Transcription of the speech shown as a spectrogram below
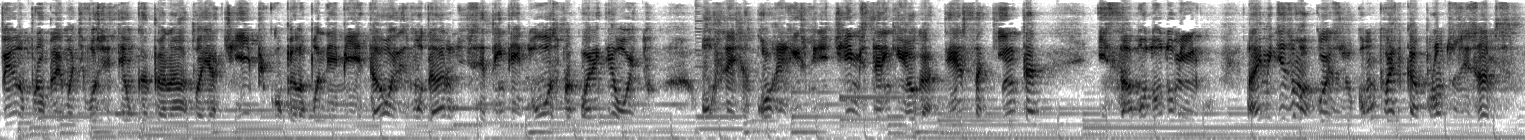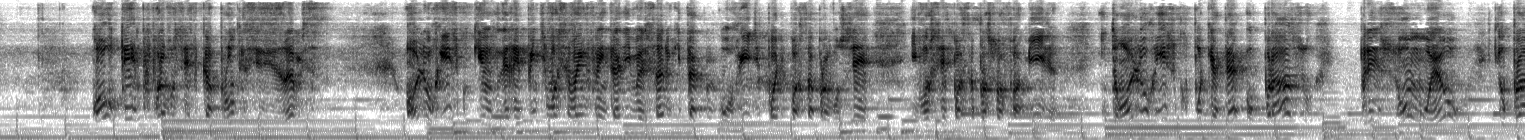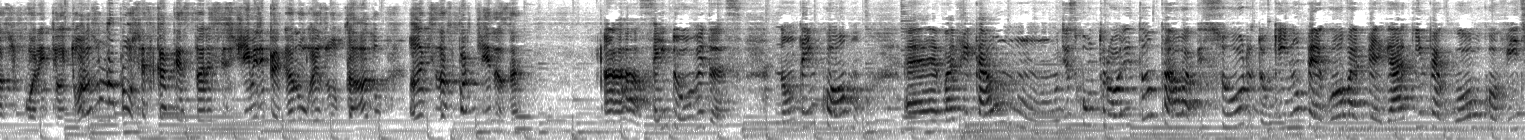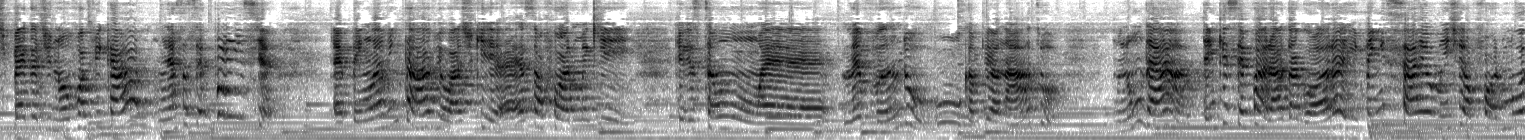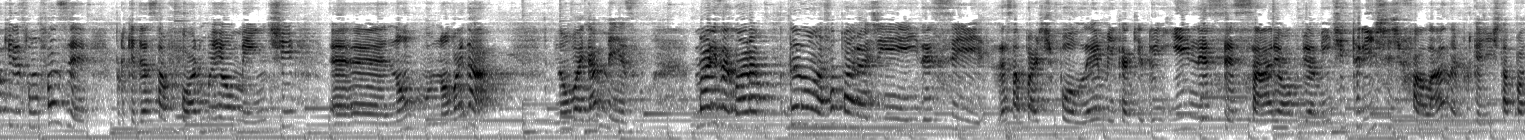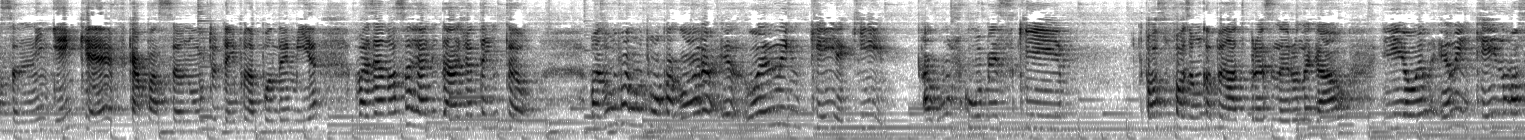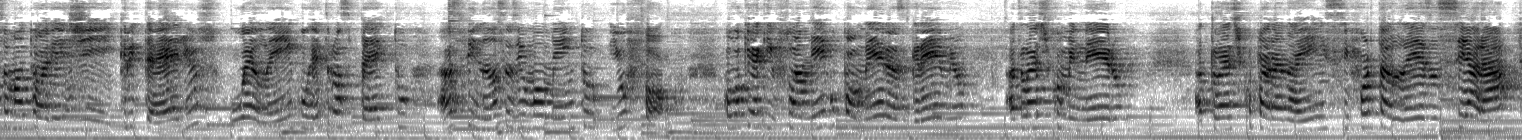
pelo problema de você ter um campeonato aí atípico, pela pandemia e tal, eles mudaram de 72 para 48. Ou seja, corre risco de times terem que jogar terça, quinta e sábado ou domingo. Aí me diz uma coisa, Ju, como que vai ficar prontos os exames? Qual o tempo para você ficar pronto esses exames? Olha o risco que de repente você vai enfrentar adversário que está com Covid, pode passar para você e você passa para sua família. Então olha o risco, porque até o prazo, presumo eu, que o prazo de 48 horas não dá para você ficar testando esses times e pegando o resultado antes das partidas, né? Ah, sem dúvidas. Não tem como. É, vai ficar um, um, descontrole total, absurdo. Quem não pegou vai pegar, quem pegou o Covid pega de novo, vai ficar nessa sequência é bem lamentável. Acho que essa forma que, que eles estão é, levando o campeonato não dá. Tem que ser parado agora e pensar realmente a fórmula que eles vão fazer. Porque dessa forma realmente é, não, não vai dar. Não vai dar mesmo. Mas agora, dando essa paradinha aí desse, dessa parte polêmica aqui do innecessário, obviamente, triste de falar, né? Porque a gente tá passando, ninguém quer ficar passando muito tempo na pandemia, mas é a nossa realidade até então. Mas vamos falar um pouco agora, eu elenquei aqui alguns clubes que posso fazer um campeonato brasileiro legal e eu elenquei numa somatória de critérios, o elenco, o retrospecto, as finanças e o momento e o foco. Coloquei aqui Flamengo, Palmeiras, Grêmio, Atlético Mineiro, Atlético Paranaense, Fortaleza, Ceará.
